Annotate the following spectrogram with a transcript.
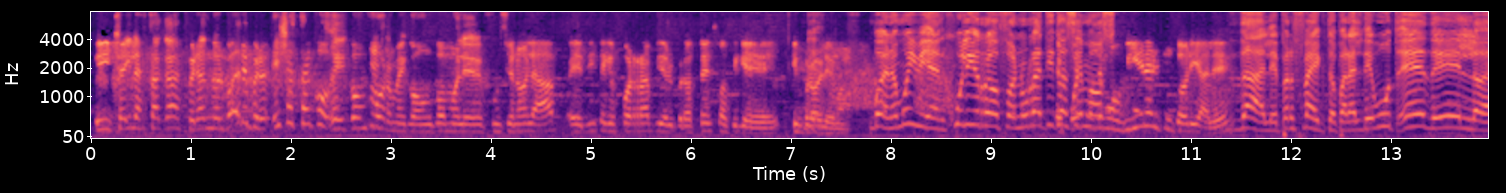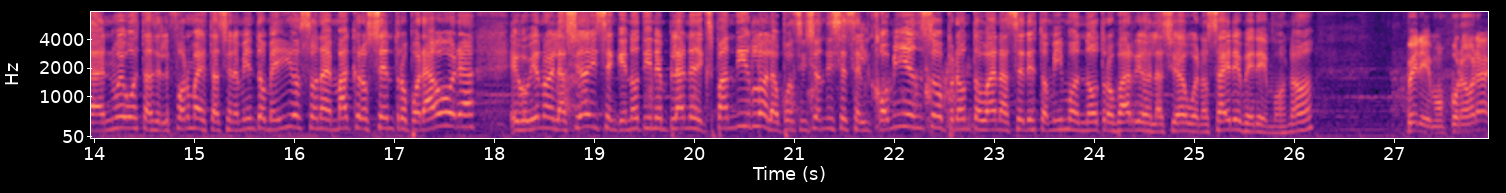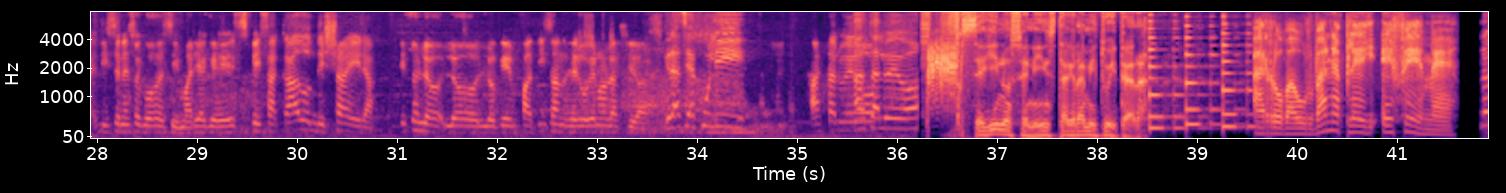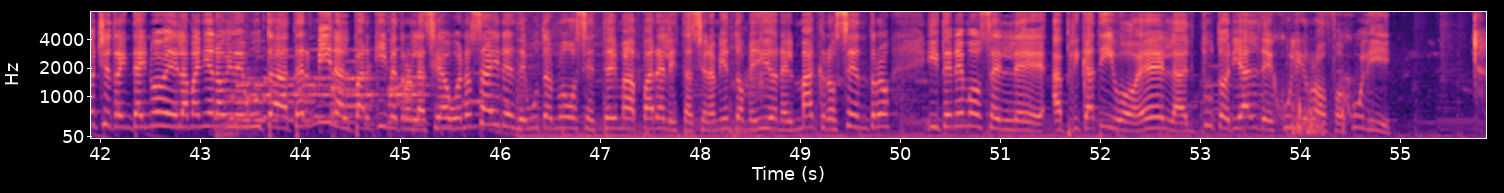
Y Sheila está acá esperando el padre, pero ella está co- eh, conforme con cómo le funcionó la app. Eh, dice que fue rápido el proceso, así que sin problema. Bueno, muy bien. Juli Roffo, en un ratito Después hacemos... hacemos bien el tutorial, ¿eh? Dale, perfecto. Para el debut eh, del nuevo esta- de la forma de estacionamiento medido, zona de macrocentro por ahora. El gobierno de la ciudad dicen que no tienen planes de expandirlo. La oposición dice es el comienzo. Pronto van a hacer esto mismo en otros barrios de la ciudad de Buenos Aires. Veremos, ¿no? Veremos, por ahora dicen eso que vos decís, María, que es, es acá donde ya era. Eso es lo, lo- lo que enfatizan desde el gobierno de la ciudad. Gracias, Juli. Hasta luego. Hasta luego. Seguinos en Instagram y Twitter. arroba Urbana Play FM. Noche 39 de la mañana, hoy debuta, termina el parquímetro en la ciudad de Buenos Aires, debuta un nuevo sistema para el estacionamiento medido en el macrocentro y tenemos el eh, aplicativo, eh, la- el tutorial de Juli Roffo. Juli.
